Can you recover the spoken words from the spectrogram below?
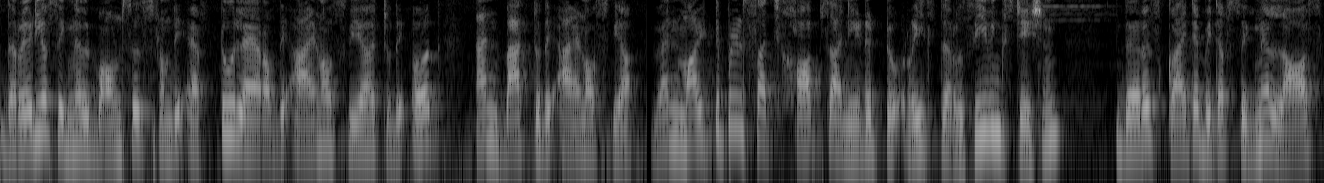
the radio signal bounces from the F2 layer of the ionosphere to the Earth and back to the ionosphere. When multiple such hops are needed to reach the receiving station, there is quite a bit of signal loss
